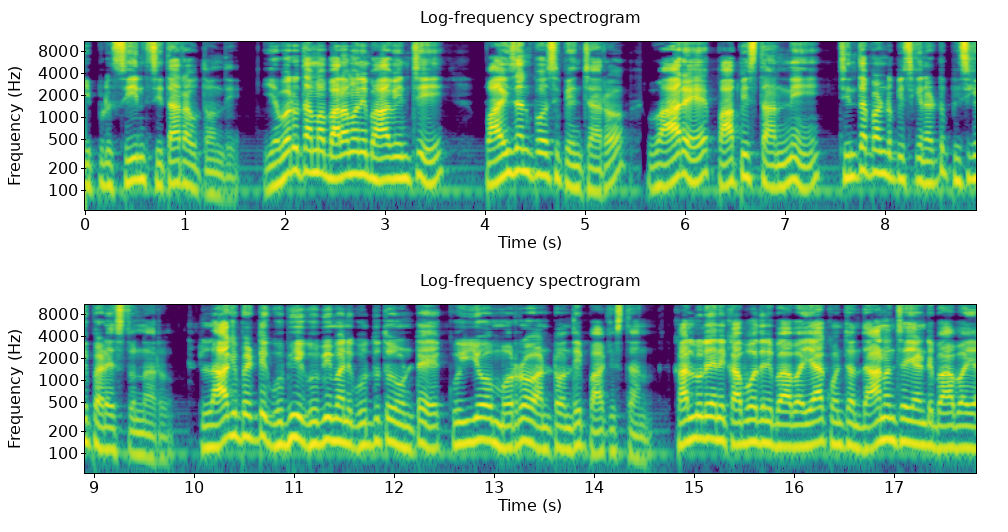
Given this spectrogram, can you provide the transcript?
ఇప్పుడు సీన్ సితారవుతోంది. ఎవరు తమ బలమని భావించి పాయిజన్ పోసి పెంచారో వారే పాకిస్తాన్ని చింతపండు పిసికినట్టు పిసికి పడేస్తున్నారు. లాగిపెట్టి గుబీ గుబీమని గుద్దుతూ ఉంటే కుయ్యో మొర్రో అంటోంది పాకిస్తాన్. కళ్ళు లేని కబోదిని బాబయ్య కొంచెం దానం చేయండి బాబయ్య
